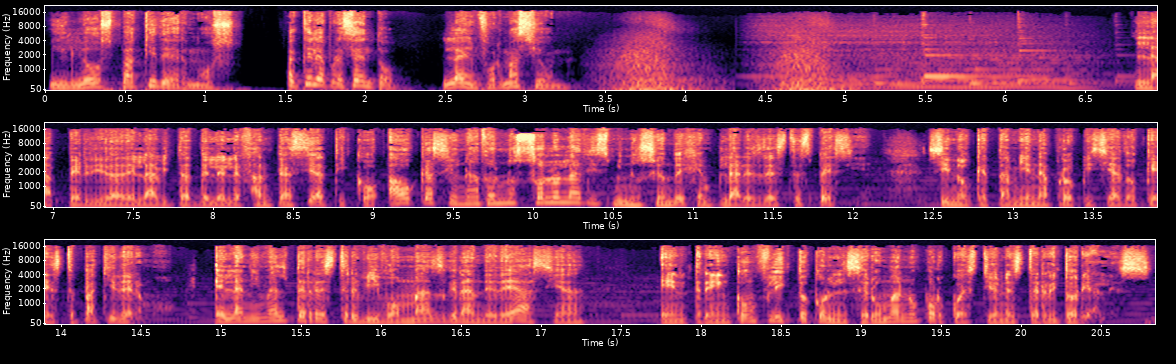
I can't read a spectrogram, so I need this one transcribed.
y los paquidermos. Aquí le presento la información. La pérdida del hábitat del elefante asiático ha ocasionado no solo la disminución de ejemplares de esta especie, sino que también ha propiciado que este paquidermo, el animal terrestre vivo más grande de Asia, entre en conflicto con el ser humano por cuestiones territoriales.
